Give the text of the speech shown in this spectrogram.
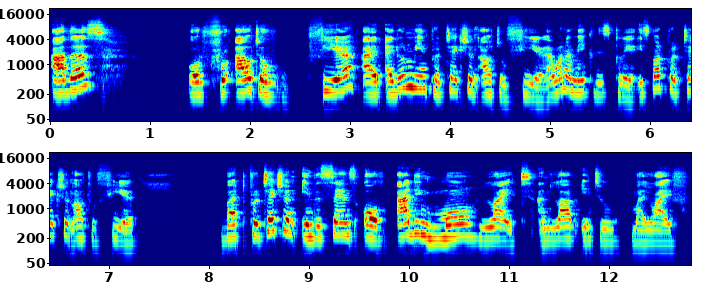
others or for, out of fear. I, I don't mean protection out of fear. I want to make this clear. It's not protection out of fear, but protection in the sense of adding more light and love into my life.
